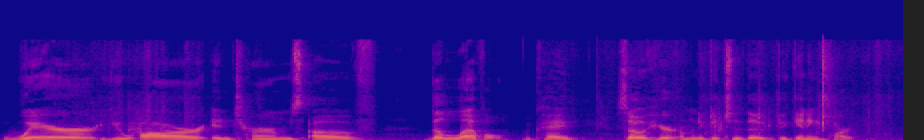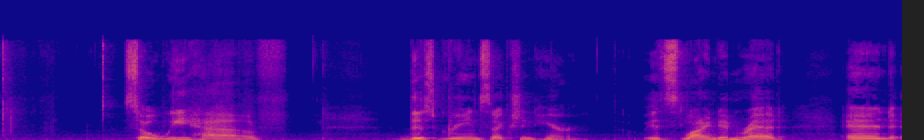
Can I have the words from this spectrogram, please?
where you are in terms of the level. Okay, so here I'm going to get to the beginning part. So we have this green section here. It's lined in red, and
